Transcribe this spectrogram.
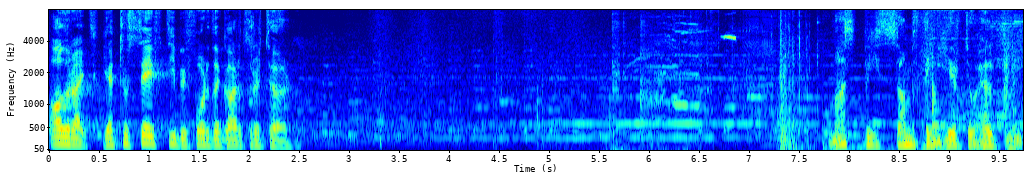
All right, get to safety before the guards return. Must be something here to help me.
